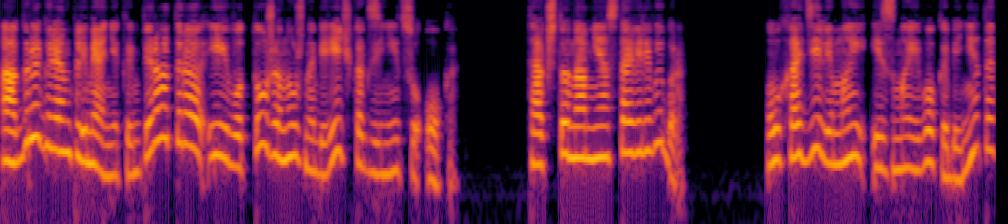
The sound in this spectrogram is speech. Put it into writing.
А Грегориан племянник императора, и его тоже нужно беречь как зеницу ока. Так что нам не оставили выбора. Уходили мы из моего кабинета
